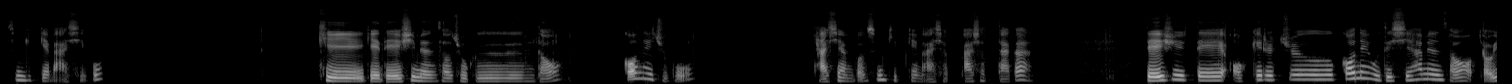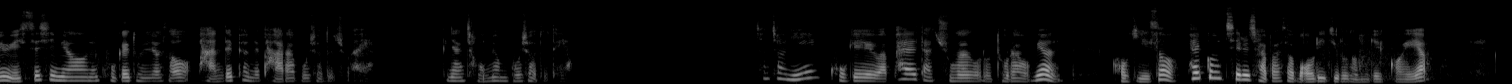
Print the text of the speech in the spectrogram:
숨 깊게 마시고 길게 내쉬면서 조금 더 꺼내주고 다시 한번 숨 깊게 마셨, 마셨다가 내쉴 때 어깨를 쭉 꺼내오듯이 하면서 여유 있으시면 고개 돌려서 반대편을 바라보셔도 좋아요. 그냥 정면 보셔도 돼요. 천천히 고개와 팔 다 중앙으로 돌아오면 거기에서 팔꿈치를 잡아서 머리 뒤로 넘길 거예요.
